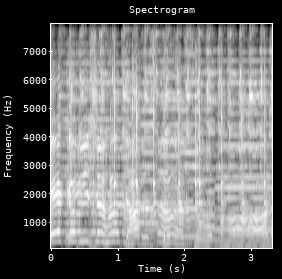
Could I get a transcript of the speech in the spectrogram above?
એક વીસ હજાર સસો પાડ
